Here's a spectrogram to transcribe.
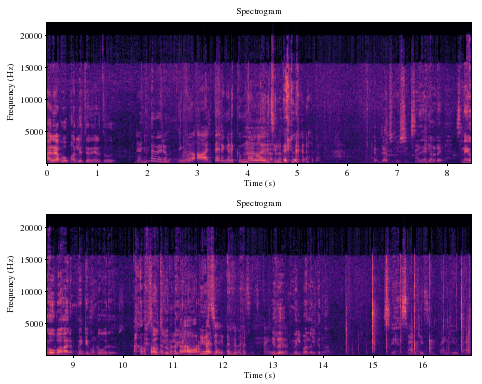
ആരാ ബോബ് മാർലി തിരഞ്ഞെടുത്തത്? രണ്ടുപേരും ഞങ്ങൾ ആര് തിരഞ്ഞെടുക്കും എന്നുള്ള ഒരു ചിന്തയിൽ കൺഗ്രാറ്റുലേഷൻസ് ഇത് ഞങ്ങളുടെ സ്നേഹോപഹാരം. വീട്ടിൽ കൊണ്ടുപോകരുത്. സൗത്ത് തീർച്ചയായിട്ടും. ഇത് മിൽമ നൽകുന്ന സ്നേഹം.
